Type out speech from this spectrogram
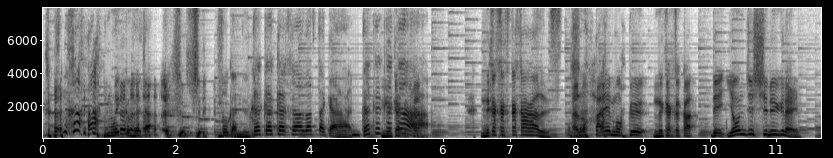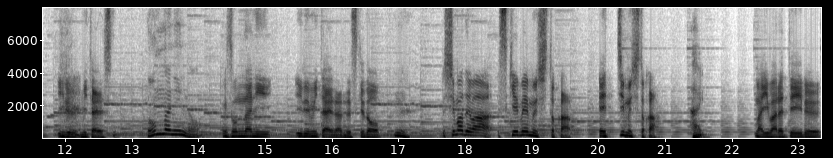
か。もう一個増えた。そうかぬかかかかだったか。ぬかかかぬかかかかぬかかかかです。あのハエ目ぬかかか。で40種類ぐらいいるみたいです。そんなにいんの？そんなにいるみたいなんですけどうん。島ではスケベムシとかエッチムシとか、はい。まあ、言われている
